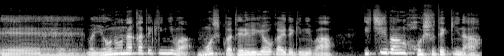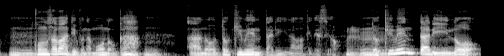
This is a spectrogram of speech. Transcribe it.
えーまあ、世の中的には、うん。もしくはテレビ業界的には、一番保守的な、うん。コンサバーティブなものが、うんあの、ドキュメンタリーなわけですよ。うん。うん。ドキュメンタリーの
